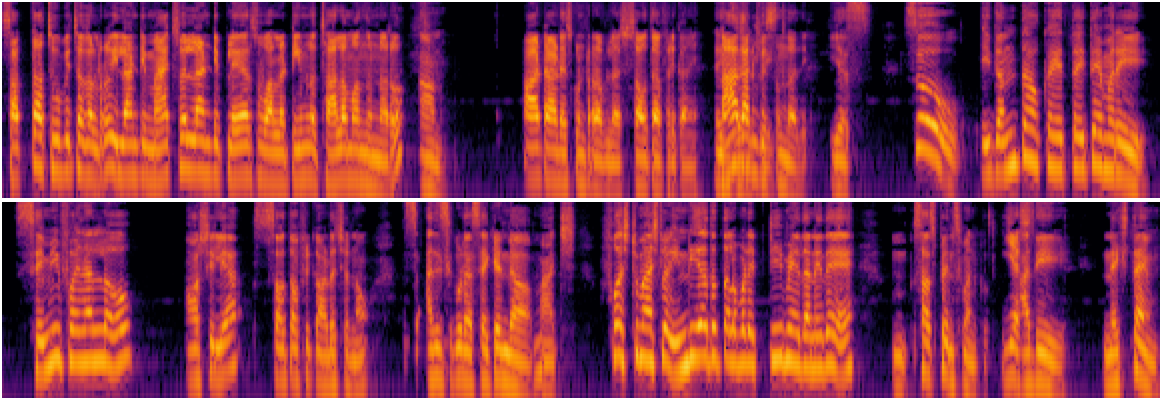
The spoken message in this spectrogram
సత్తా చూపించగలరు. ఇలాంటి మ్యాక్స్వెల్ లాంటి ప్లేయర్స్ వాళ్ళ టీంలో చాలా మంది ఉన్నారు. ఆట ఆడేసుకుంటారు అభిలాష్ సౌత్ ఆఫ్రికాని నాకు. అనిపిస్తుంది అది. ఎస్ సో ఇదంతా ఒక ఎత్తు అయితే మరి సెమీఫైనల్లో ఆస్ట్రేలియా సౌత్ ఆఫ్రికా ఆడొచ్చున్నాం. అది కూడా సెకండ్ మ్యాచ్. ఫస్ట్ మ్యాచ్లో ఇండియాతో తలబడే టీం ఏదనేదే సస్పెన్స్ మనకు. అది నెక్స్ట్ టైం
